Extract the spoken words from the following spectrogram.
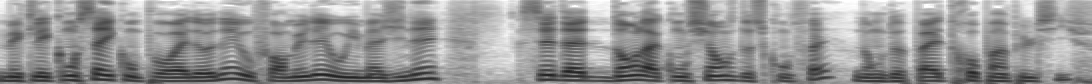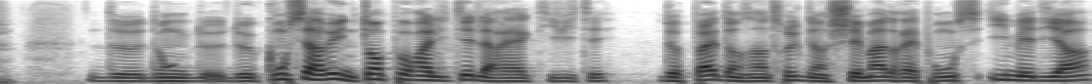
mais que les conseils qu'on pourrait donner ou formuler ou imaginer, c'est d'être dans la conscience de ce qu'on fait, donc de ne pas être trop impulsif, donc de conserver une temporalité de la réactivité, de pas être dans un truc d'un schéma de réponse immédiat,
